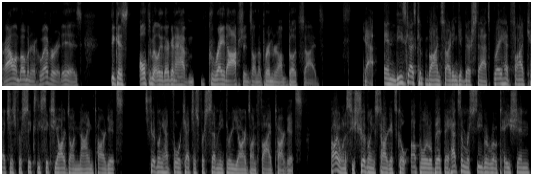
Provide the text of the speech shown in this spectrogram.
or Alan Bowman or whoever it is, because ultimately they're going to have great options on the perimeter on both sides. Yeah. And these guys combined, so I didn't give their stats. Bray had five catches for 66 yards on nine targets. Stribling had four catches for 73 yards on five targets. Probably want to see Stribling's targets go up a little bit. They had some receiver rotation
